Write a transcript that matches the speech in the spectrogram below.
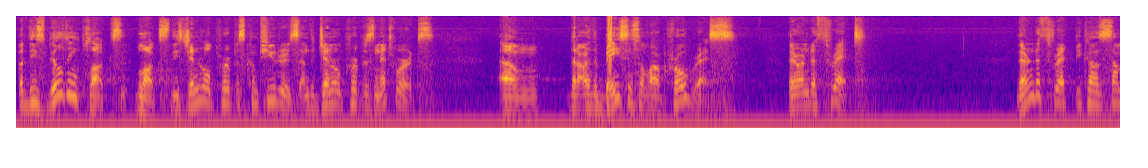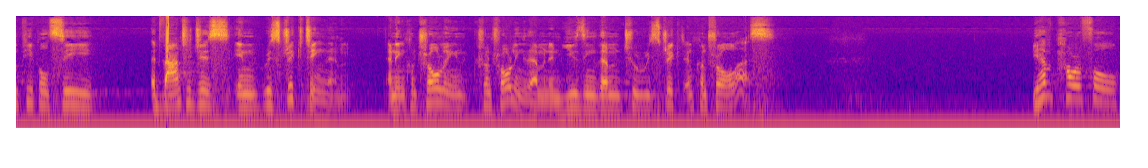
But these building blocks, blocks these general purpose computers and the general purpose networks um, that are the basis of our progress, they're under threat. They're under threat because some people see advantages in restricting them and in controlling, controlling them and in using them to restrict and control us. You have a powerful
